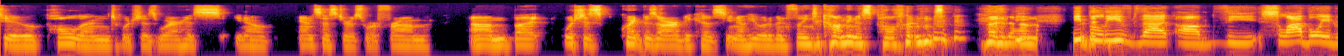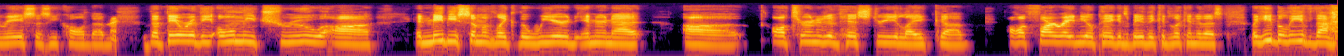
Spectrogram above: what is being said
to Poland, which is where his, you know, ancestors were from. Um, but which is quite bizarre because you know he would have been fleeing to communist Poland. but um, he, he believed that uh, the Slavoid race, as he called them, right. that they were the only true, uh, and maybe some of like the weird internet uh, alternative history, like uh, all far right neo pagans, maybe they could look into this. But he believed that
